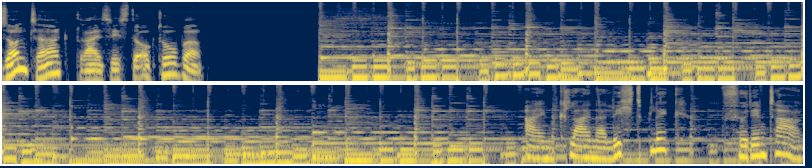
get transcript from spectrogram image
Sonntag, 30. Oktober. Ein kleiner Lichtblick für den Tag.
